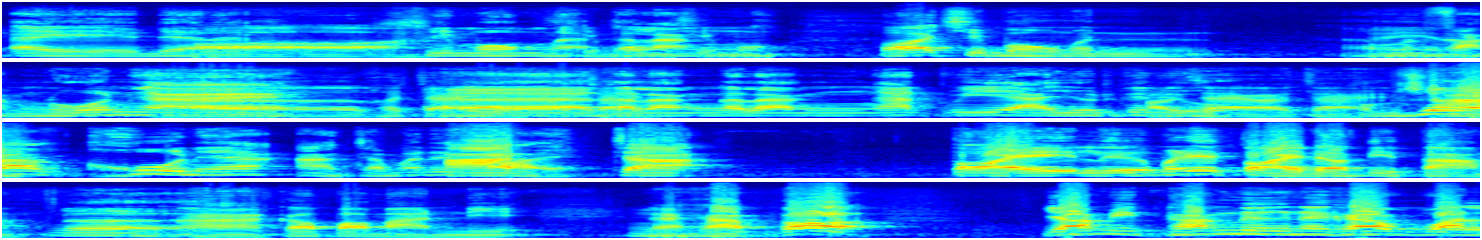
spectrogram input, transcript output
ไอเดี๋ยวแหละชิมงอะชิกำลังชิมงเพราะว่าชิมงมันมันฝั่งนู้นไงเออเข้าใจเออเข้าใจ กำลังกำลังงัดวิทยายุทธกันอยู่ เข้าใจเข้าใจ ผมเชื่อว่าคู่เนี้ยอาจจะไม่ได้อาจต่อย จะ ต่อยหรือไม่ได้ต่อยเดี๋ยวติดตามเอออ่ ก็ประมาณนี้นะครับ ก็ย้ำอีกครั้งหนึ่งนะครับ วัน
